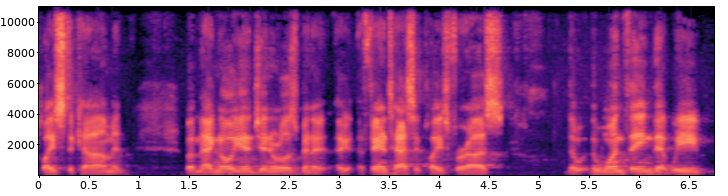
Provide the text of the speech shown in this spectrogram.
place to come. And, but Magnolia in general has been a, a fantastic place for us. The, the one thing that we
